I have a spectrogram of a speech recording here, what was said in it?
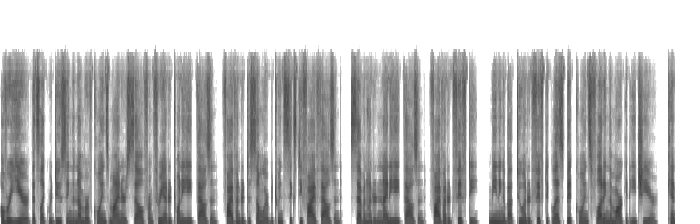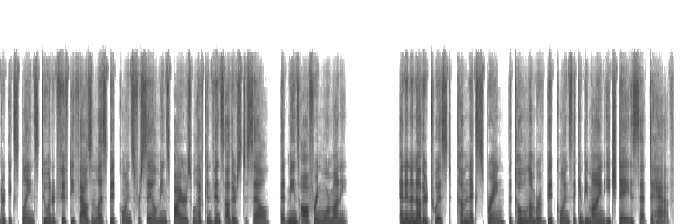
Over a year, that's like reducing the number of coins miners sell from 328,500 to somewhere between 65,000, 798,550, meaning about 250 less bitcoins flooding the market each year. Kendrick explains 250,000 less bitcoins for sale means buyers will have convinced others to sell, that means offering more money. And in another twist, come next spring, the total number of bitcoins that can be mined each day is set to have.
